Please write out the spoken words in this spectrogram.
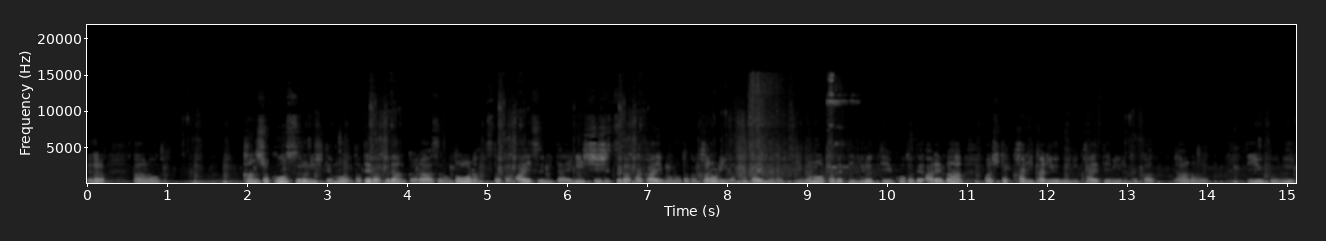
だから、あの間食をするにしても例えば普段からそのドーナツとかアイスみたいに脂質が高いものとかカロリーが高いものっていうものを食べているっていうことであれば、まあ、ちょっとカリカリ梅に変えてみるとかあのっていうふうに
